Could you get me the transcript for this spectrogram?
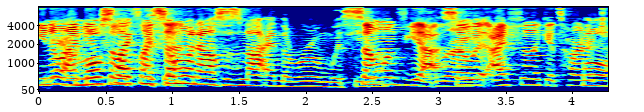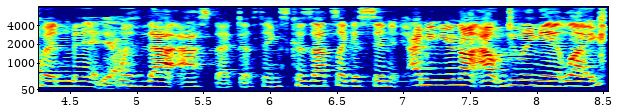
You know yeah, what I mean? most So likely like a- someone else is not in the room with you Someone's yeah, so it, I feel like it's harder Well, to admit yeah. with that aspect of things because that's like a sin. I mean, you're not out doing it like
